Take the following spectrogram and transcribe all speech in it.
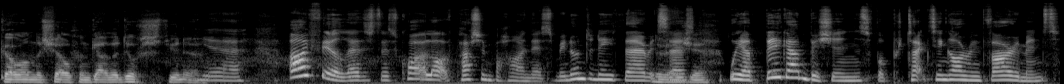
go on the shelf and gather dust, you know. Yeah. I feel there's there's quite a lot of passion behind this. I mean, underneath there it There is, says yeah. we have big ambitions for protecting our environment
